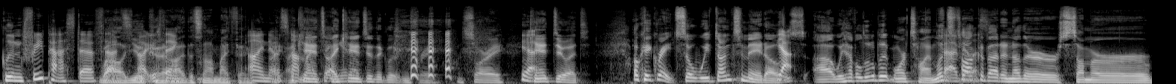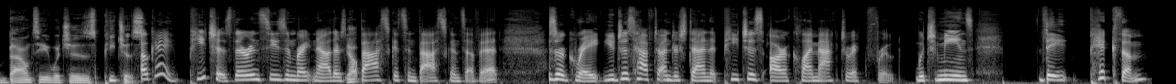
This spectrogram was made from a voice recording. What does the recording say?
gluten free pasta if Well, that's you not your could. thing. I, that's not my thing. I know, it's I, not my can't. thing I can't do the gluten free. I'm sorry. Yeah. Can't do it. Okay, great. So we've done tomatoes. Yeah. Uh, we have a little bit more time. Let's talk about another summer bounty, which is peaches. Okay, peaches. They're in season right now. There's Yep. baskets and baskets of it. These are great. You just have to understand that peaches are climacteric fruit, which means they pick them.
